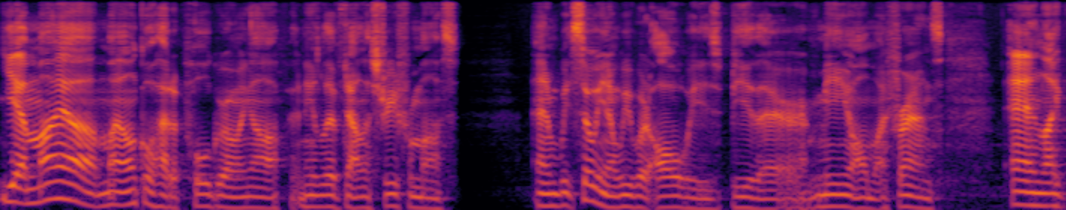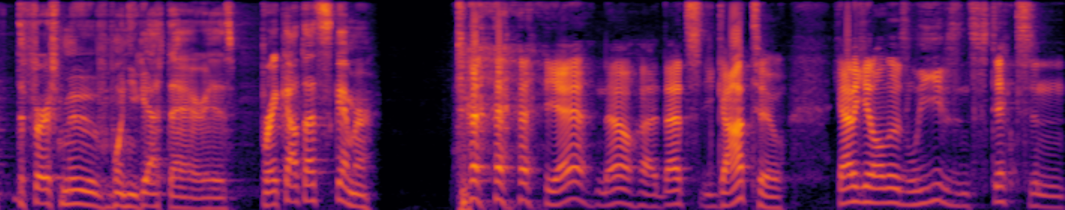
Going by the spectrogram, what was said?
Yeah, my uh my uncle had a pool growing up and he lived down the street from us. And we so you know, we would always be there, me, all my friends. And like the first move when you get there is break out that skimmer. yeah, no, uh, that's you got to, you got to get all those leaves and sticks and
